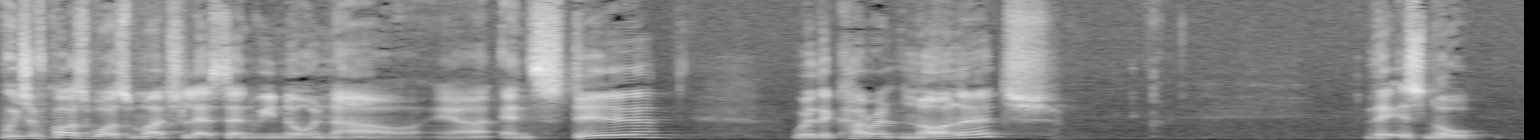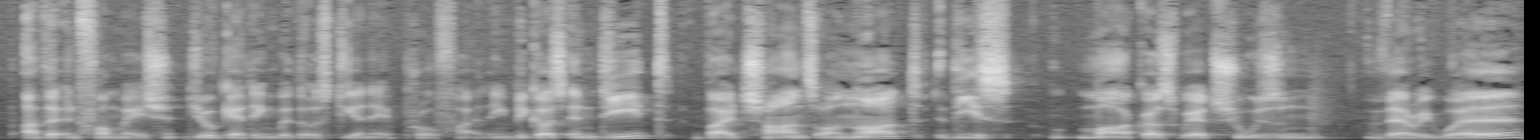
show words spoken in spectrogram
which of course was much less than we know now. Yeah? And still, with the current knowledge, there is no other information you're getting with those DNA profiling. Because indeed, by chance or not, these markers were chosen very well.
